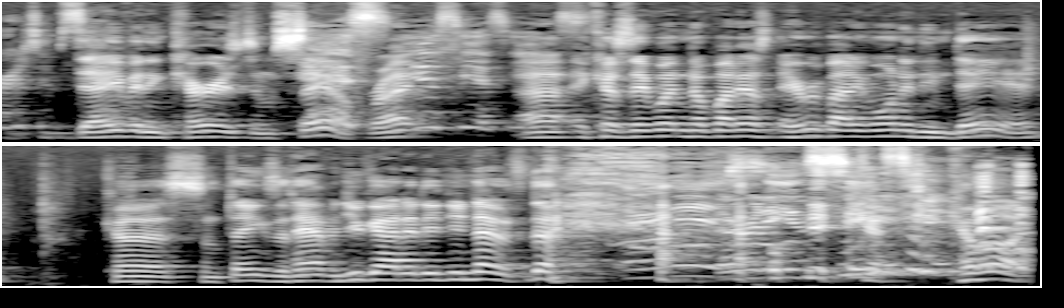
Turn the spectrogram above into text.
Courage himself. David encouraged himself, Yes, right? Yes, yes, yes. Uh, because there wasn't nobody else. Everybody wanted him dead because some things that happened. You got it in your notes. There it is. 30 and 6. Come on.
